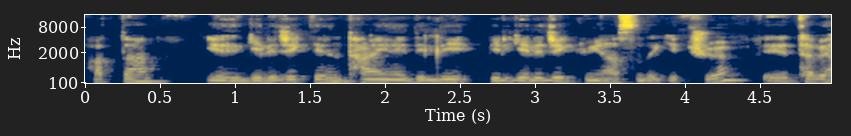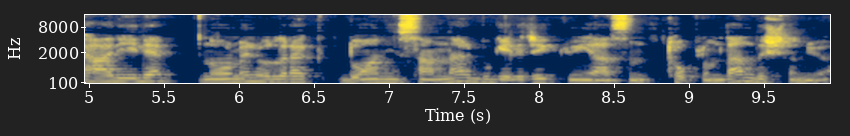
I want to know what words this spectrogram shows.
hatta geleceklerin tayin edildiği bir gelecek dünyasında geçiyor. E, Tabi haliyle normal olarak doğan insanlar bu gelecek dünyasında toplumdan dışlanıyor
